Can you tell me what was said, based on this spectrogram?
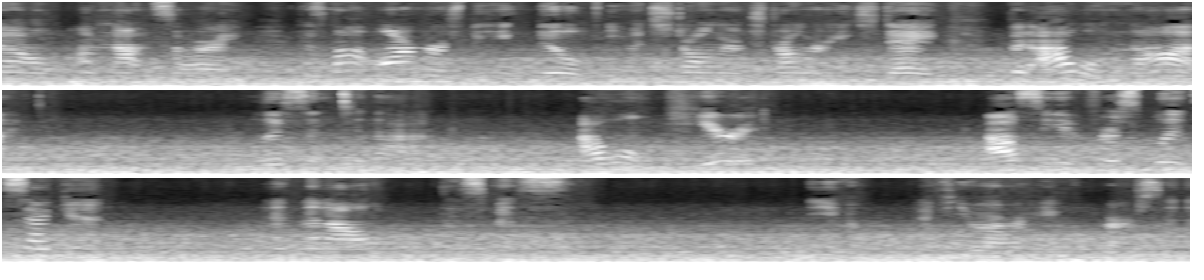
No, I'm not sorry. Because my armor is being built even stronger and stronger each day. But I will not listen to that. I won't hear it. I'll see it for a split second and then I'll dismiss you if you are a hateful person.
